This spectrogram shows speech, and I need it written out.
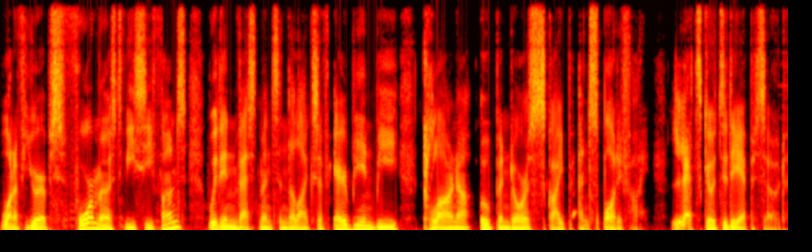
one of Europe's foremost VC funds with investments in the likes of Airbnb, Klarna, Open Doors, Skype, and Spotify. Let's go to the episode.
